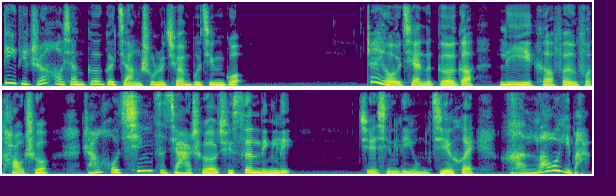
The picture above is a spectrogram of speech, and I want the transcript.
弟弟只好向哥哥讲述了全部经过。这有钱的哥哥立刻吩咐套车，然后亲自驾车去森林里，决心利用机会狠捞一把，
